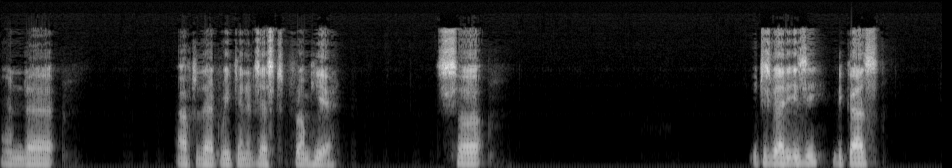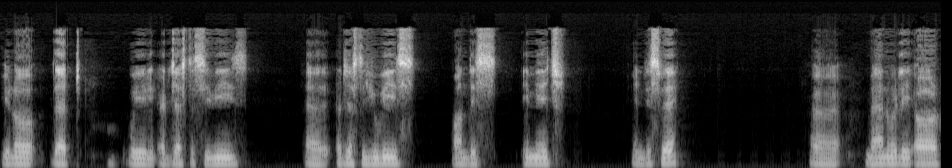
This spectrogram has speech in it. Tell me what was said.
And uh, after that we can adjust from here. So it is very easy because you know that we'll adjust the CVs uh, adjust the UVs on this image in this way uh, manually or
